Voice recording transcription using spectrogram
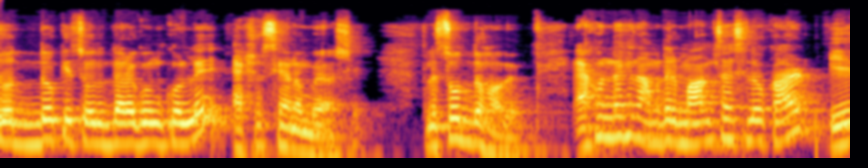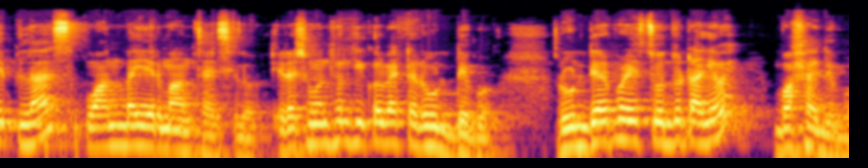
চোদ্দোকে চোদ্দ দ্বারা গুণ করলে একশো ছিয়ানব্বই আসে। তাহলে চোদ্দ হবে। এখন দেখেন আমাদের মান চাইছিল কার? এ প্লাস ওয়ান বাই এর মান চাইছিল। এটা সমান সমান কী করব? একটা রুট দেবো। রুট দেওয়ার পর এই চোদ্দোটা আগে বসাই দেবো।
